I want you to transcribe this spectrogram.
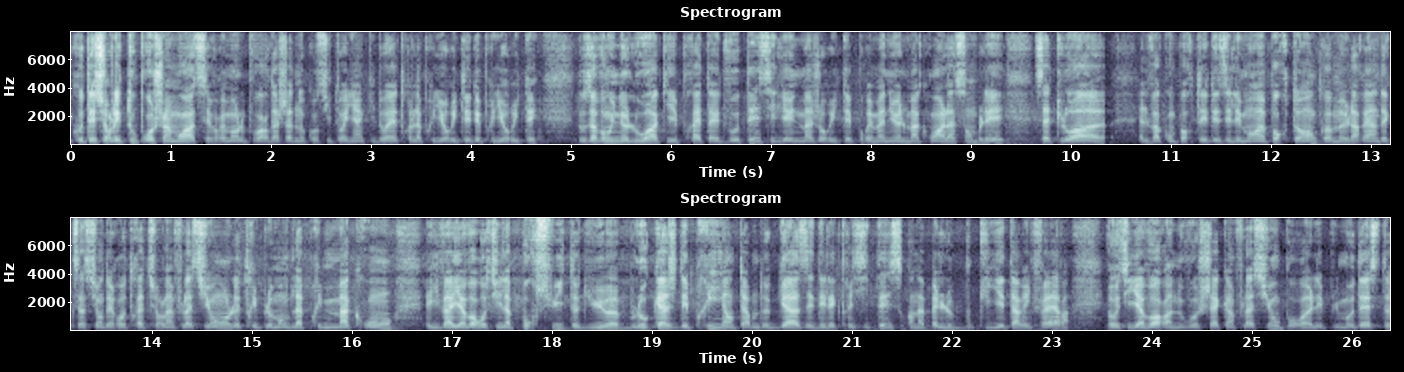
Écoutez, sur les tout prochains mois, c'est vraiment le pouvoir d'achat de nos concitoyens qui doit être la priorité des priorités. Nous avons une loi qui est prête à être votée s'il y a une majorité pour Emmanuel Macron à l'Assemblée. Cette loi, euh, elle va comporter des éléments importants comme la réindexation des retraites sur l'inflation, le triplement de la prime Macron. Et il va y avoir aussi la poursuite du euh, blocage des prix en termes de gaz et d'électricité, ce qu'on appelle le bouclier tarifaire. Il va aussi y avoir un nouveau chèque inflation pour euh, les plus modestes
